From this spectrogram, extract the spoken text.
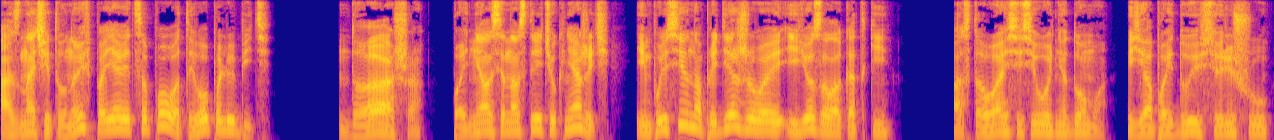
а значит, вновь появится повод его полюбить. «Даша!» – поднялся навстречу княжич, импульсивно придерживая ее за локотки. «Оставайся сегодня дома, я пойду и все решу»,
